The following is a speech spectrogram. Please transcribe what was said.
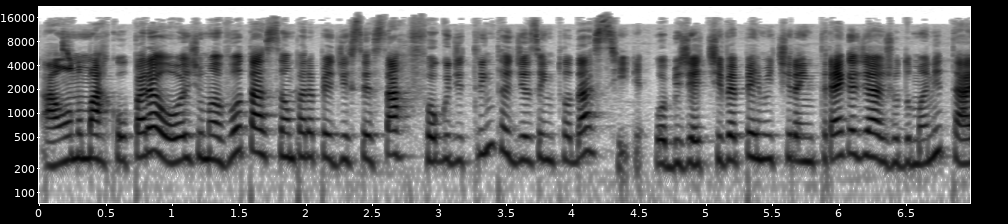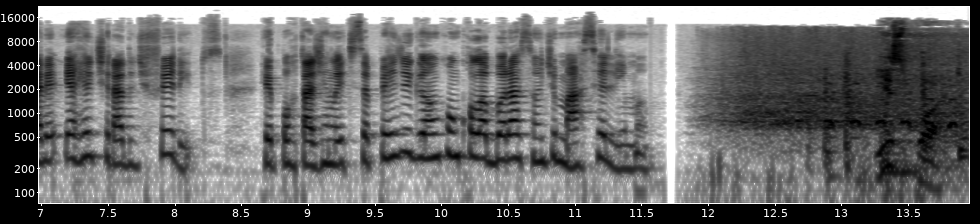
A ONU marcou para hoje uma votação para pedir cessar-fogo de 30 dias em toda a Síria. O objetivo é permitir a entrega de ajuda humanitária e a retirada de feridos. Reportagem Letícia Perdigão com colaboração de Márcia Lima. Esportes.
